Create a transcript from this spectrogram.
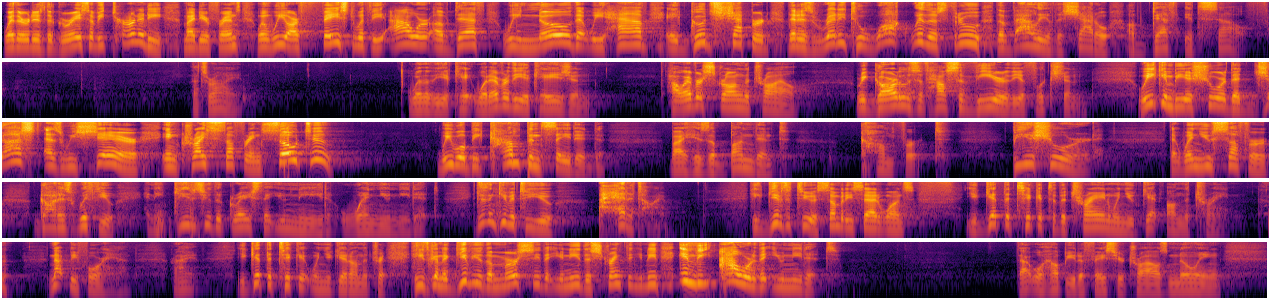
Whether it is the grace of eternity, my dear friends, when we are faced with the hour of death, we know that we have a good shepherd that is ready to walk with us through the valley of the shadow of death itself. That's right. Whether the, whatever the occasion, however strong the trial, regardless of how severe the affliction. We can be assured that just as we share in Christ's suffering, so too we will be compensated by his abundant comfort. Be assured that when you suffer, God is with you and He gives you the grace that you need when you need it. He doesn't give it to you ahead of time, He gives it to you, as somebody said once, you get the ticket to the train when you get on the train, not beforehand, right? You get the ticket when you get on the train. He's going to give you the mercy that you need, the strength that you need in the hour that you need it. That will help you to face your trials knowing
